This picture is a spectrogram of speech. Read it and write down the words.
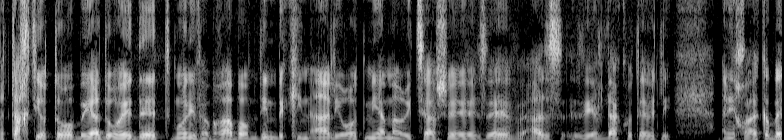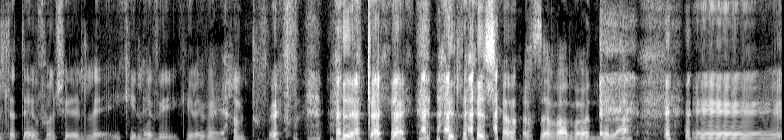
פתחתי אותו ביד אוהדת, מוני וברבא עומדים בקנאה לראות מי המעריצה שזה, ואז איזו ילדה כותבת לי, אני יכולה לקבל את הטלפון של איקי לוי? איקי לוי היה מתופף. אז הייתה- שם אכזבה מאוד גדולה. אה,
